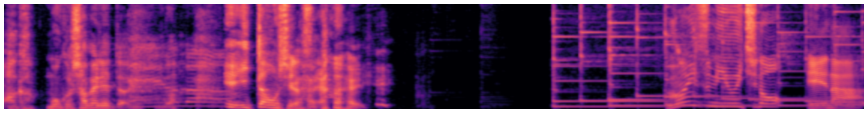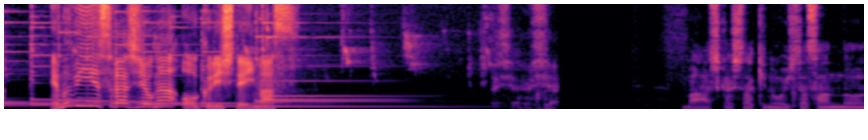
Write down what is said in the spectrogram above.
あかん。もうこれ喋れて、ーやだえ一旦お知らせ。はい。上泉雄一のエーナー MBS ラジオがお送りしています。まあしかしさっきの石田さんの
